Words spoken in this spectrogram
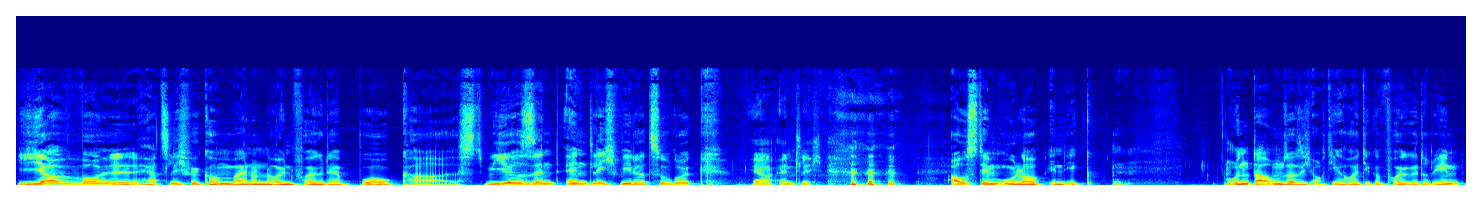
Jawohl, herzlich willkommen bei einer neuen Folge der Brocast. Wir sind endlich wieder zurück Ja, endlich. aus dem Urlaub in Ägypten. Und darum soll sich auch die heutige Folge drehen.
